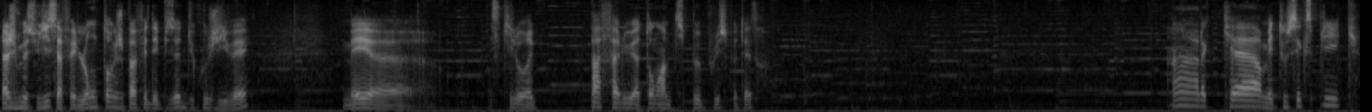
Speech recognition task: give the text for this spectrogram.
Là, je me suis dit, ça fait longtemps que j'ai pas fait d'épisode, du coup j'y vais. Mais euh, est-ce qu'il aurait pas fallu attendre un petit peu plus peut-être? Ah d'accord, mais tout s'explique.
